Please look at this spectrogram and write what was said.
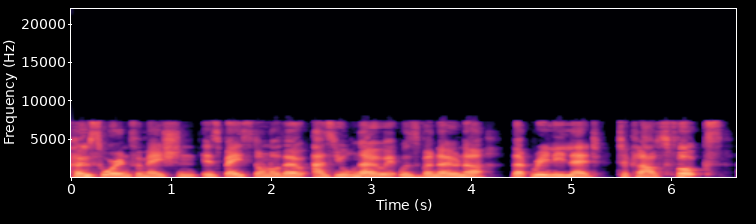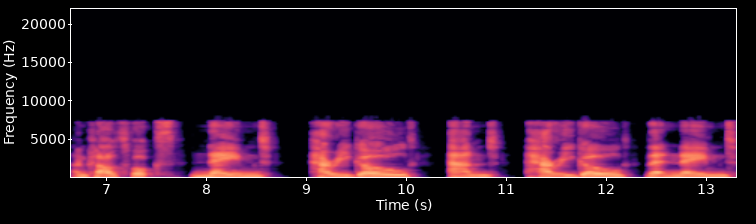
post war information is based on, although, as you'll know, it was Venona that really led to Klaus Fuchs, and Klaus Fuchs named Harry Gold, and Harry Gold then named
